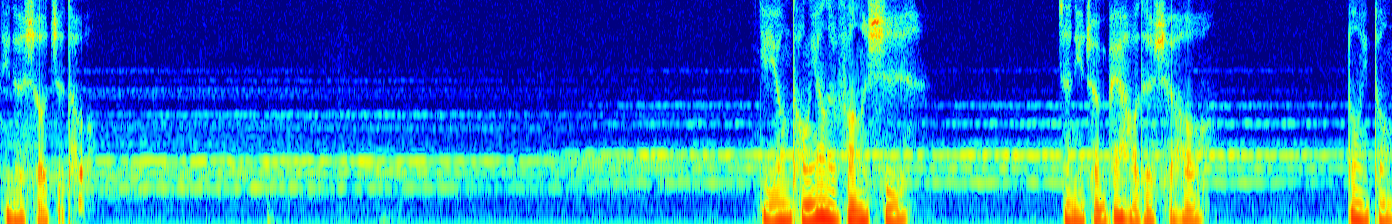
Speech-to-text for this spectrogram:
你的手指头。用同样的方式，在你准备好的时候，动一动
